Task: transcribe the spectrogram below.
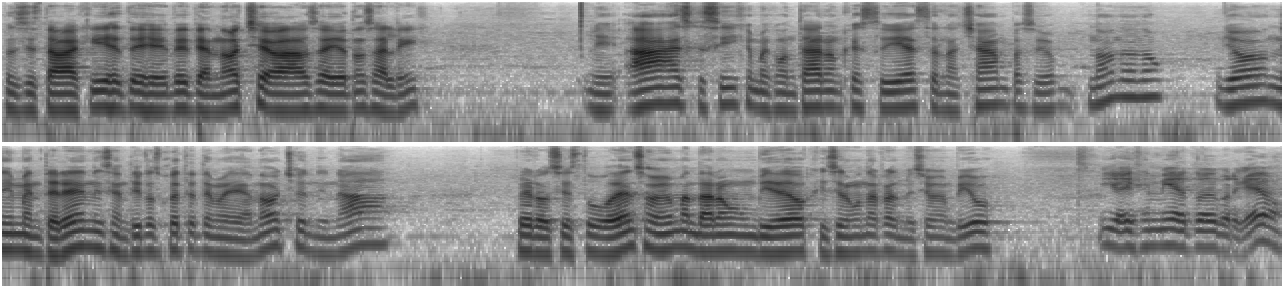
pues estaba aquí desde, desde anoche, va. O sea, yo no salí. Y, ah, es que sí, que me contaron que y esto en la champas. Y yo, no, no, no. Yo ni me enteré, ni sentí los cohetes de medianoche, ni nada. Pero sí estuvo denso. A mí me mandaron un video que hicieron una transmisión en vivo. Y ahí se mira todo el vergueo.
